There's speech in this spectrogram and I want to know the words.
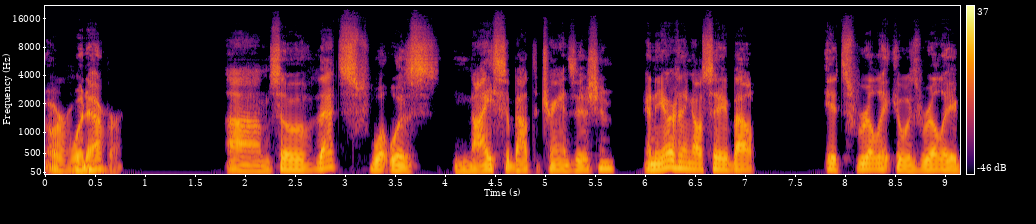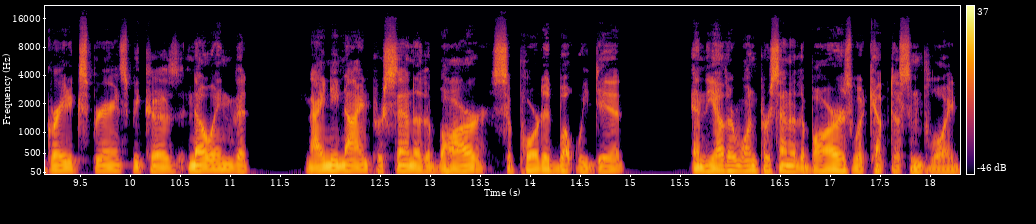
or whatever? Um, so that's what was nice about the transition. And the other thing I'll say about it's really, it was really a great experience because knowing that 99% of the bar supported what we did and the other 1% of the bar is what kept us employed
